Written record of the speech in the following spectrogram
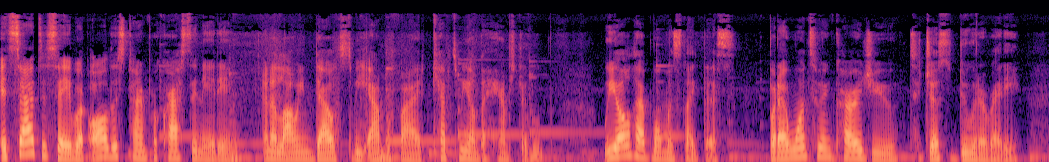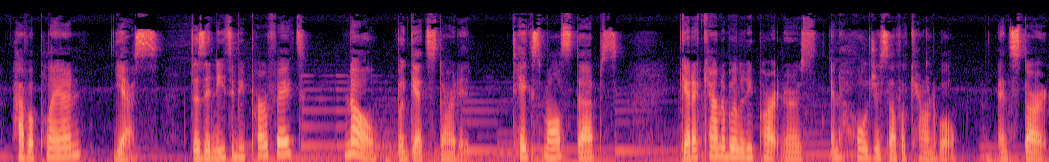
It's sad to say, but all this time procrastinating and allowing doubts to be amplified kept me on the hamster loop. We all have moments like this, but I want to encourage you to just do it already. Have a plan? Yes. Does it need to be perfect? No, but get started. Take small steps, get accountability partners, and hold yourself accountable and start.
